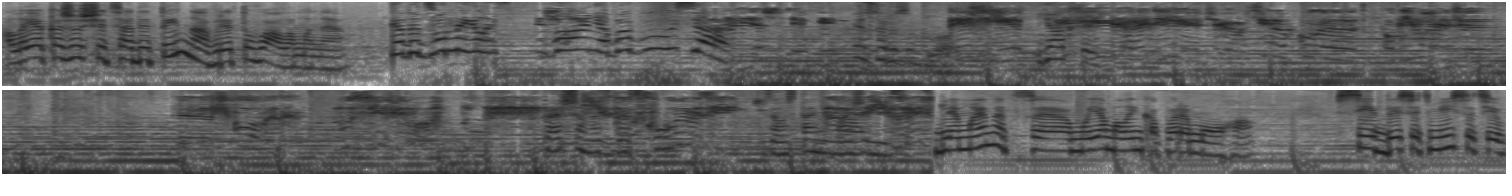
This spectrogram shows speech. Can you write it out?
Але я кажу, що ця дитина врятувала мене. Я додзвонилась. Ваня, бабуся! Я зараз облог. Як ти? Радіють, всі обіймають військових. Ну, світлимо. Перша на зв'язку за останні майже місяць. Для мене це моя маленька перемога. Всі 10 місяців,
